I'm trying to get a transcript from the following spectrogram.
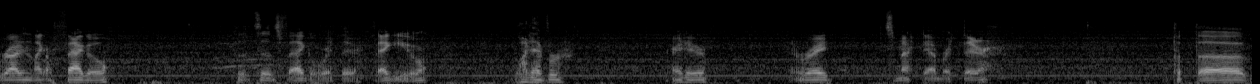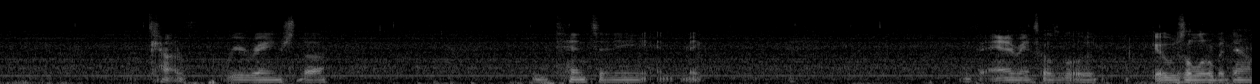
Riding like a fago. So it says fago right there. Fagio. Whatever. Right here. Right smack dab right there. Put the kind of rearrange the intensity and make, the animates goes a little bit, goes a little bit down.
